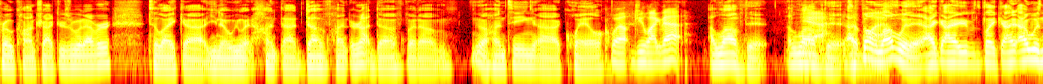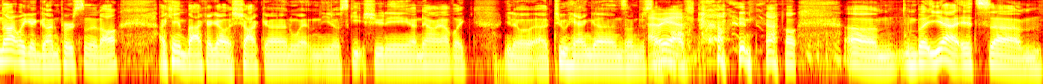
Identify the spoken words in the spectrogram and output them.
pro contractors or whatever to like uh, you know we went hunt uh, dove hunt or not dove but um you know hunting uh, quail. Well, do you like that? I loved it. I loved Yeah, it. I fell in love with it. I, I like I, I was not like a gun person at all. I came back. I got a shotgun. Went and you know skeet shooting, and now I have like you know uh, two handguns. I'm just Oh, like yeah. all about it now. Um, but yeah, it's um,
